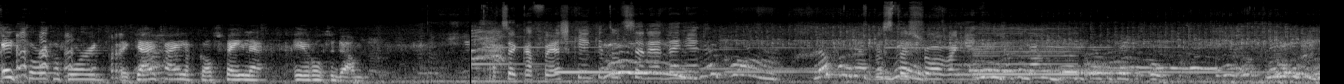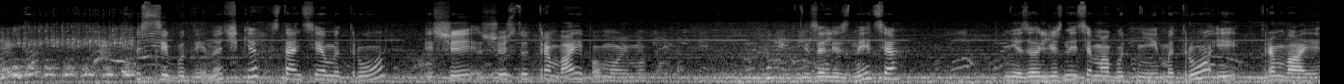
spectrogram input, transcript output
Ik zorg ervoor dat jij veilig kan spelen in Rotterdam. а це кафешки, які тут всередині розташовані. Ось ці будиночки, станція метро. І ще щось тут трамваї, по-моєму. Залізниця. Ні, залізниця, мабуть, ні. Метро і трамваї.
